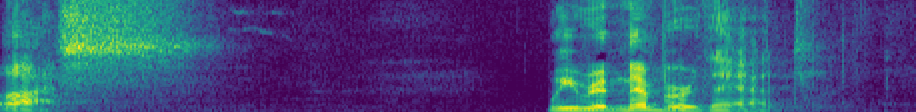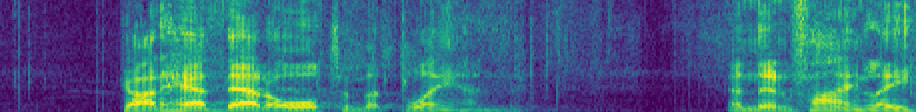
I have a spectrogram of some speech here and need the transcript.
us. We remember that. God had that ultimate plan. And then finally,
